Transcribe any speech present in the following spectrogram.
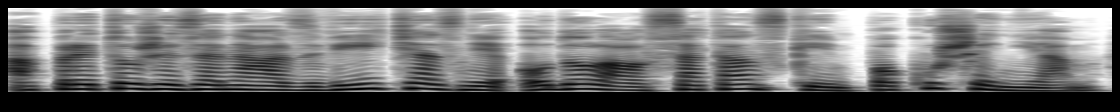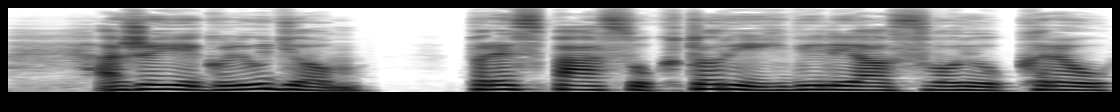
a pretože za nás víťazne odolal satanským pokušeniam a že je k ľuďom, pre spásu ktorých vylial svoju krv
